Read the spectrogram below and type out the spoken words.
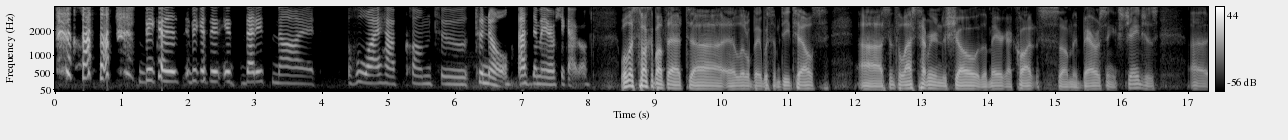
because because it, it that is not who I have come to to know as the mayor of Chicago. Well, let's talk about that uh, a little bit with some details. Uh, since the last time we were in the show, the mayor got caught in some embarrassing exchanges. Uh,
